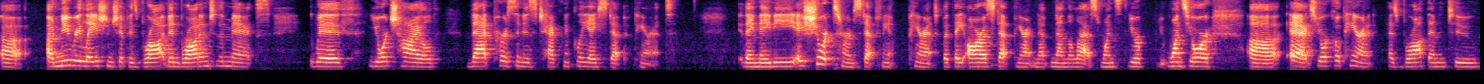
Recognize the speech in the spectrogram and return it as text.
uh, a new relationship has brought been brought into the mix with your child, that person is technically a step parent. They may be a short-term step parent, but they are a step parent nonetheless. Once your once your uh, ex, your co-parent, has brought them into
